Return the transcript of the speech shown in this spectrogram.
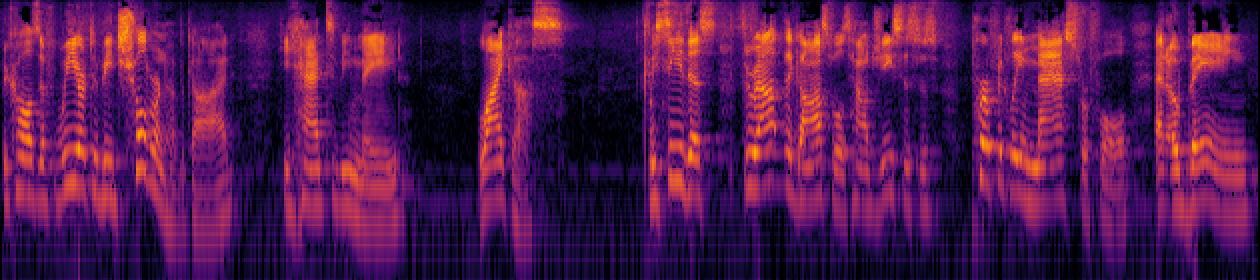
because if we are to be children of God, he had to be made like us. We see this throughout the Gospels how Jesus is perfectly masterful at obeying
